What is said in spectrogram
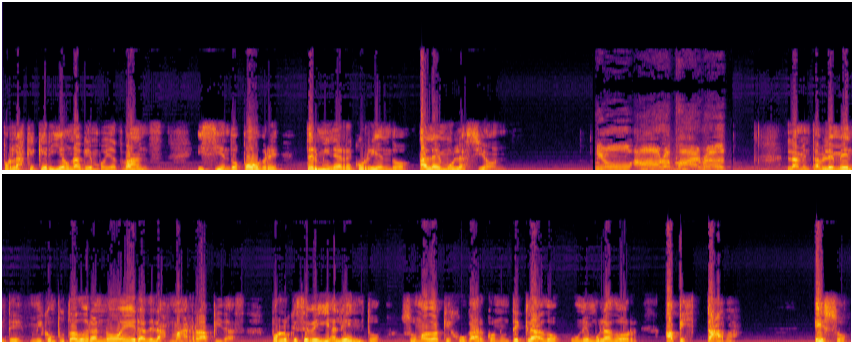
por las que quería una Game Boy Advance, y siendo pobre, terminé recurriendo a la emulación. Lamentablemente, mi computadora no era de las más rápidas, por lo que se veía lento, sumado a que jugar con un teclado, un emulador, apestaba. Eso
